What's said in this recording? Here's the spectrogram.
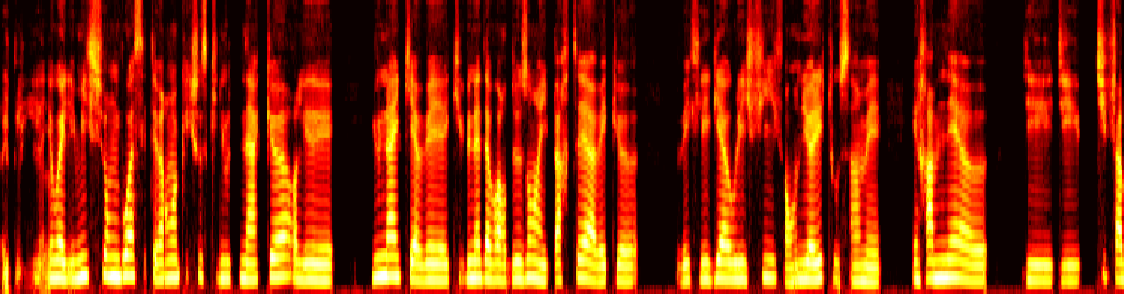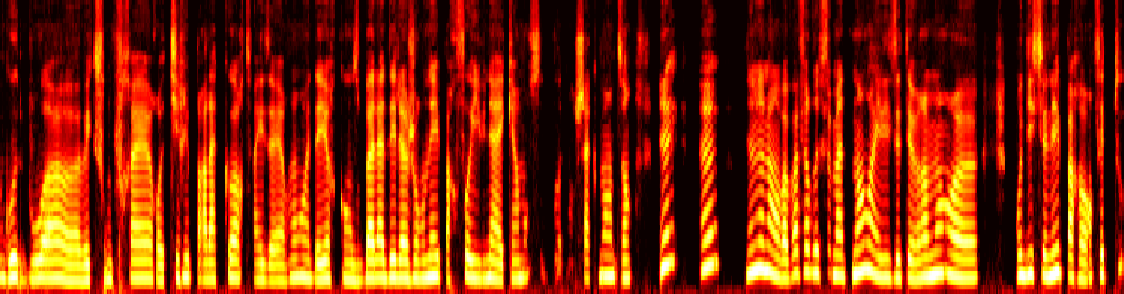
et ouais, les missions bois, c'était vraiment quelque chose qui nous tenait à cœur. Les Unai qui, avait, qui venait d'avoir deux ans, ils partaient avec, avec les gars ou les filles. Enfin, on y allait tous, hein, mais ils ramenaient des, des, petits fagots de bois avec son frère tirés par la corde. Enfin, ils avaient vraiment. D'ailleurs, quand on se baladait la journée, parfois ils venaient avec un morceau de bois dans chaque main en disant eh, eh, non, non, non, on va pas faire de feu maintenant. Et ils étaient vraiment conditionnés par. En fait, tout,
